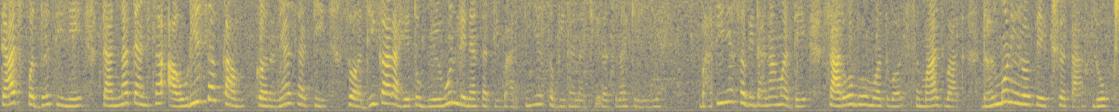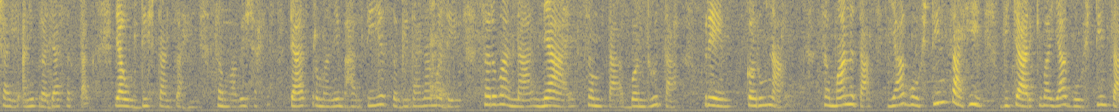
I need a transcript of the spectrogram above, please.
त्याच पद्धतीने त्यांना त्यांचा आवडीचं काम करण्यासाठी जो अधिकार आहे तो मिळवून देण्यासाठी भारतीय संविधानाची रचना केलेली आहे. भारतीय संविधानामध्ये सार्वभौमत्व समाजवाद धर्मनिरपेक्षता लोकशाही आणि प्रजासत्ताक या उद्दिष्टांचाही समावेश आहे. त्याचप्रमाणे भारतीय संविधानामध्ये सर्वांना न्याय समता बंधुता प्रेम करुणा समानता या गोष्टींचाही विचार किंवा या गोष्टींचा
